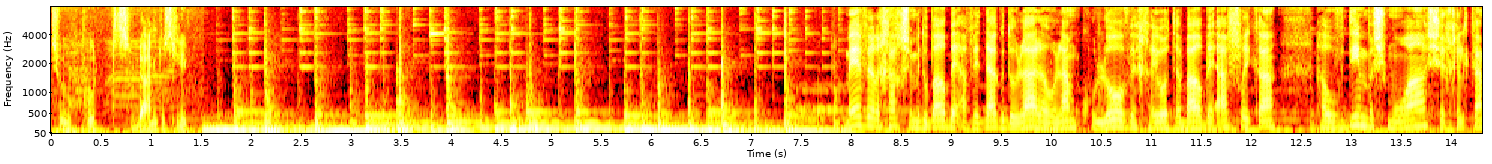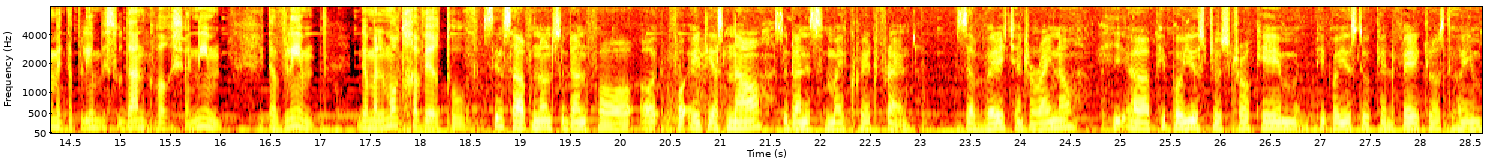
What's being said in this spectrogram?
to put Sudan to sleep. מעבר לכך שמדובר באבדה גדולה לעולם כולו וחיות הבר באפריקה, העובדים בשמורה, שחלקם מטפלים בסודאן כבר שנים, מתאבלים גם על מות חבר טוב. Since I've known Sudan for, for eight years now, Sudan is my great friend. He's a very gentle rhino. He, uh, people used to stroke him, people used to get very close to him.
